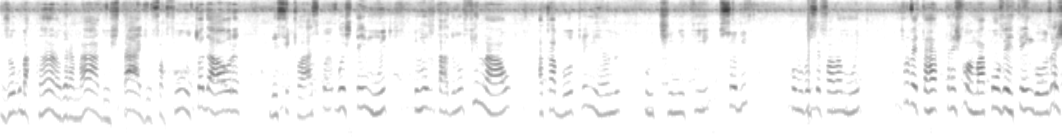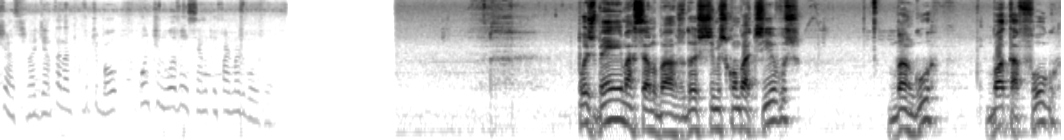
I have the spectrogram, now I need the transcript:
Um jogo bacana, o gramado, o estádio, o Fla-Flu, toda a aura desse clássico. Eu gostei muito e o resultado no final acabou premiando o time que soube, como você fala muito, aproveitar, transformar, converter em gols as chances. Não adianta nada porque o futebol continua vencendo quem faz mais gols. Né? Pois bem, Marcelo Barros, dois times combativos, Bangu, Botafogo.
